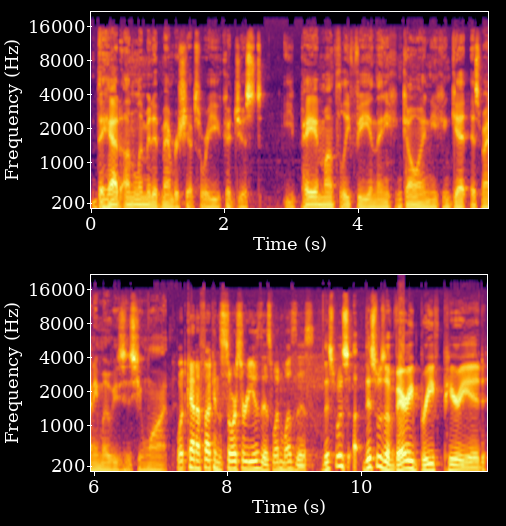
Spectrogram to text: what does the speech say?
they had unlimited memberships where you could just you pay a monthly fee and then you can go and you can get as many movies as you want. what kind of fucking sorcery is this? When was this? This was this was a very brief period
